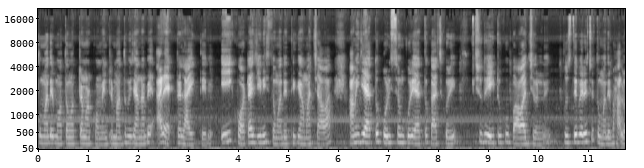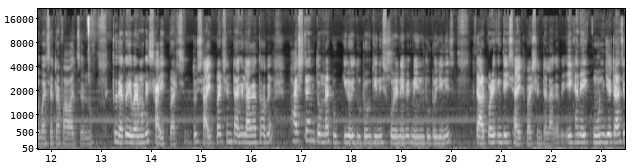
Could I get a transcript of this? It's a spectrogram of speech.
তোমাদের মতামতটা আমার কমেন্টের মাধ্যমে জানাবে আর একটা লাইক দেবে। এই কটা জিনিস তোমাদের থেকে আমার চাওয়া। আমি যে এত পরিশ্রম করি, এত কাজ করি শুধু এইটুকু পাওয়ার জন্যই। বুঝতে পেরেছ? তোমাদের ভালোবাসাটা পাওয়ার জন্য। তো দেখো, এবার আমাকে ষাট পার্সেন্ট তো ষাট পার্সেন্টটা আগে লাগাতে হবে। ফার্স্ট টাইম তোমরা টুকির ওই দুটো জিনিস করে নেবে মেন দুটো জিনিস। তারপরে কিন্তু এই ষাট পার্সেন্টটা লাগাবে। এখানে এই কোন যেটা আছে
